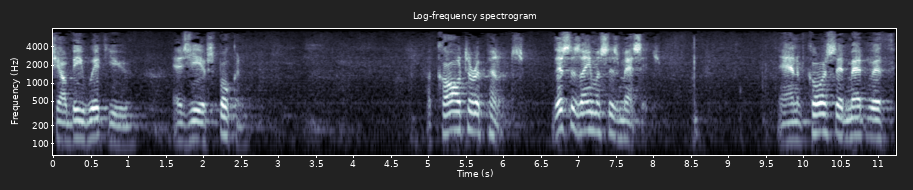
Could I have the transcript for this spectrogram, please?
shall be with you as ye have spoken. A call to repentance. This is Amos's message. And of course it met with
